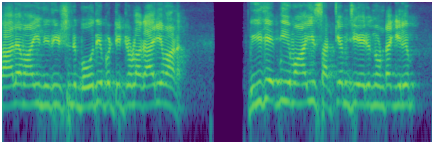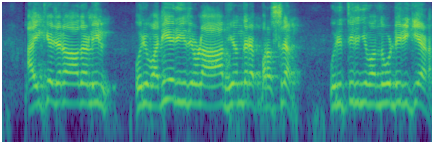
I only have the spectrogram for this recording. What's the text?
കാലമായി നിതീഷിന് ബോധ്യപ്പെട്ടിട്ടുള്ള കാര്യമാണ്. ബി ജെ പിയുമായി സഖ്യം ചേരുന്നുണ്ടെങ്കിലും ഐക്യ ജനതാദളിൽ ഒരു വലിയ രീതിയിലുള്ള ആഭ്യന്തര പ്രശ്നം ഉരുത്തിരിഞ്ഞു വന്നുകൊണ്ടിരിക്കുകയാണ്.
